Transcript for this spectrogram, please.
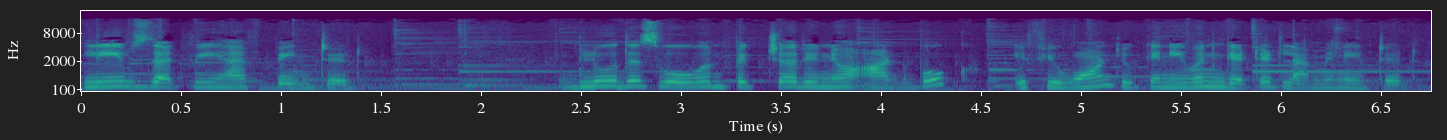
leaves that we have painted. Glue this woven picture in your art book. If you want you can even get it laminated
